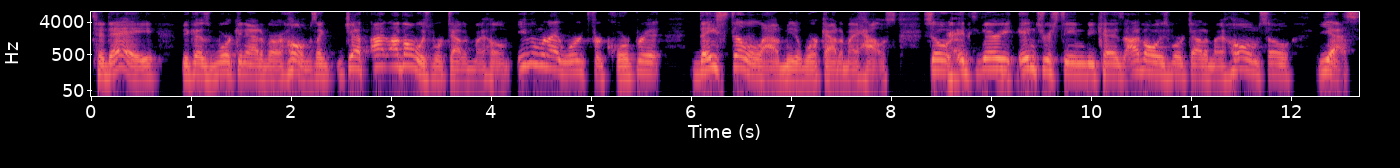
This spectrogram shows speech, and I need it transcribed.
today because working out of our homes. Like Geoff, I, have always worked out of my home. Even when I worked for corporate, they still allowed me to work out of my house. So it's very interesting because I've always worked out of my home. So yes,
